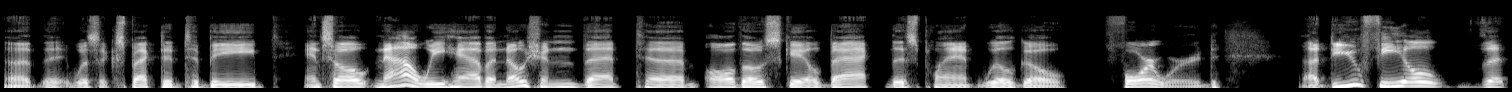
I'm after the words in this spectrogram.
uh, it was expected to be. And so now we have a notion that uh, although scaled back, this plant will go forward. Uh, do you feel that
